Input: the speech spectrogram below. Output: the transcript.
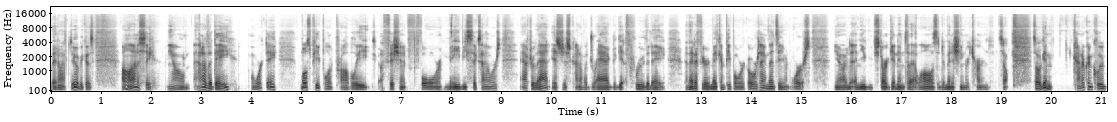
They don't have to do it because, oh, honestly, you know, out of the day, a workday, most people are probably efficient for maybe six hours. After that, it's just kind of a drag to get through the day. And then if you're making people work overtime, that's even worse. You know, and, and you start getting into that laws of diminishing returns. So, so again, kind of conclude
